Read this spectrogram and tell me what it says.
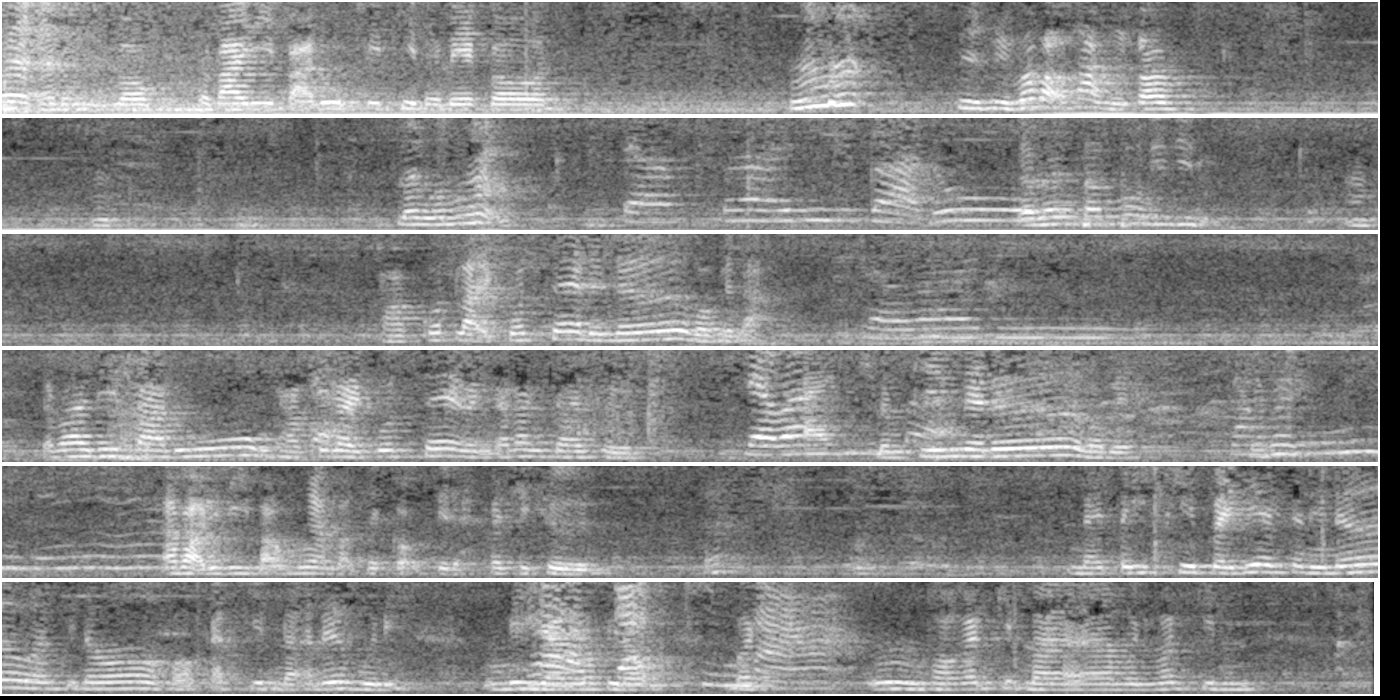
มาอันนั้นบอกสบายดีป่าลูกปิดขีดให้แม่ก่อนอืมผิดผิดว่าเบาถามหน่อยก่อนอืมนั่งงามจะไปที่ป่าดูๆแล้วนั่งตั้งห้องนี้ดีๆอืมฝากกดไลค์กดแชร์เด้อบอกไปละจะไปที่สบายดีป่าลูกฝากกดไลค์กดแชร์เป็นกำลังใจเถิดจะไปที่น้ำทิ้งเนี่ยเด้อบอกไปจะไปที่เอาบอกดีๆบอกงานบอกใส่กล่องสิเด้อไปสิคืนฮะอืม ในไปคลิปไปเรียนกันนี่เด้อวันพี่น้องบอกกันกินหนาเด้อมือนี่มึงมีงานมาพี่น้องคิดเบิดหนาอืมพอกันกินมาเหมือนว่ากิน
